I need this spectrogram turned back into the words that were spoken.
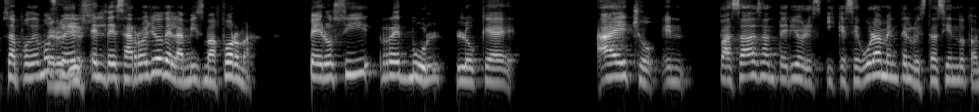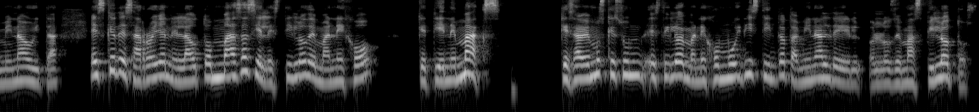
O sea, podemos Pero, ver el desarrollo de la misma forma, pero sí Red Bull lo que ha hecho en pasadas anteriores y que seguramente lo está haciendo también ahorita, es que desarrollan el auto más hacia el estilo de manejo que tiene Max, que sabemos que es un estilo de manejo muy distinto también al de los demás pilotos.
